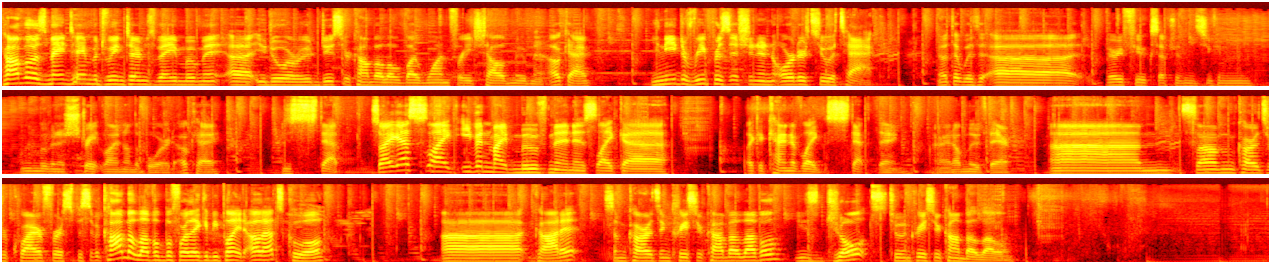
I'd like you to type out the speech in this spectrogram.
Combo is maintained between turns of movement uh, you do or reduce your combo level by one for each tile of movement. Okay. You need to reposition in order to attack. Note that with uh, very few exceptions, you can only move in a straight line on the board. Okay. Just step. So I guess like even my movement is like a like a kind of like step thing. All right, I'll move there. Um, some cards require for a specific combo level before they can be played. Oh, that's cool. Uh, got it. Some cards increase your combo level. Use Jolt to increase your combo level.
